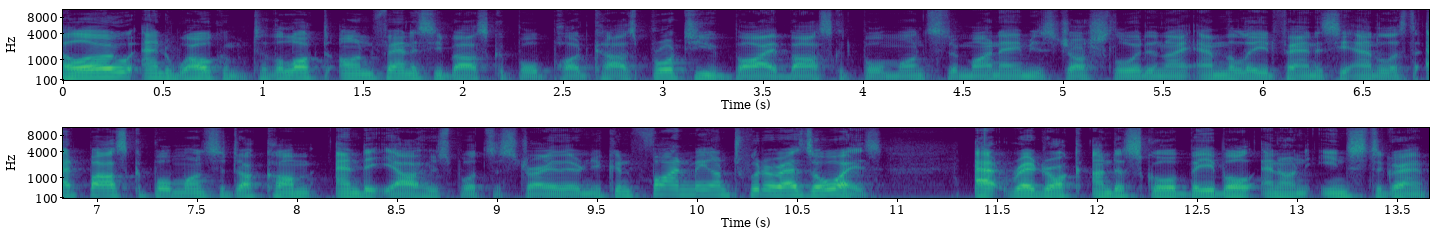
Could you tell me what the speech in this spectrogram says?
Hello and welcome to the Locked On Fantasy Basketball podcast brought to you by Basketball Monster. My name is Josh Lloyd and I am the lead fantasy analyst at basketballmonster.com and at Yahoo Sports Australia. And you can find me on Twitter as always at redrock underscore bball and on Instagram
